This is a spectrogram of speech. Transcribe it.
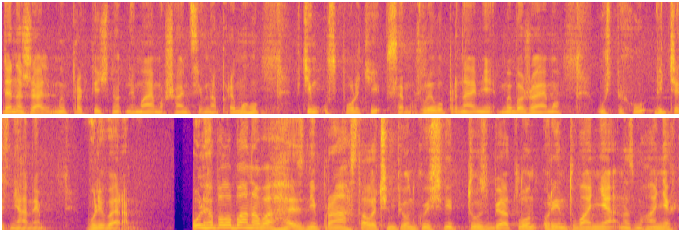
де, на жаль, ми практично не маємо шансів на перемогу. Втім, у спорті все можливо. Принаймні, ми бажаємо успіху вітчизняним гуліверам. Ольга Балабанова з Дніпра стала чемпіонкою світу з біатлон орієнтування на змаганнях,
